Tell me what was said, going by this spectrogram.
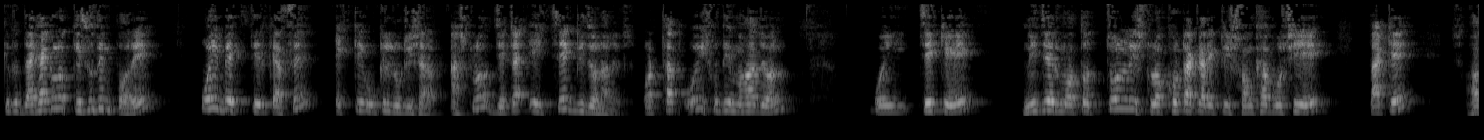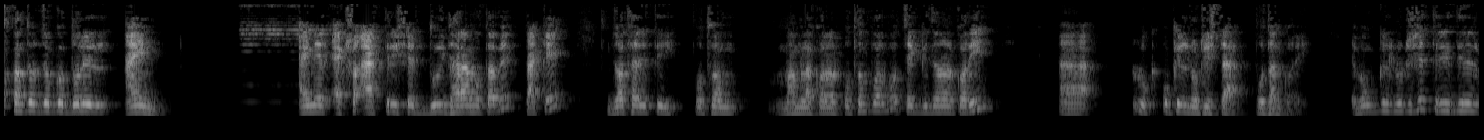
কিন্তু দেখা গেল কিছুদিন পরে ওই ব্যক্তির কাছে একটি উকিল নোটিশ আসলো, যেটা এই চেক রিজনারের অর্থাৎ ওই সুদী মহাজন ওই চেকে নিজের মতো চল্লিশ লক্ষ টাকার একটি সংখ্যা বসিয়ে তাকে হস্তান্তরযোগ্য দলিল আইন, আইনের একশো আটত্রিশের দুই ধারা মোতাবেক তাকে যথারীতি প্রথম মামলা করার প্রথম পর্ব চেক রিজনার করেই উকিল নোটিশটা প্রদান করে। এবং উকিল নোটিশে ত্রিশ দিনের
